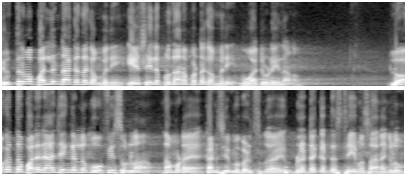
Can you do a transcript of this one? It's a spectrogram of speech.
കൃത്രിമ പല്ലുണ്ടാക്കുന്ന കമ്പനി ഏഷ്യയിലെ പ്രധാനപ്പെട്ട കമ്പനി മൂവാറ്റുപുഴയിലാണ്. ലോകത്തെ പല രാജ്യങ്ങളിലും ഓഫീസുള്ള നമ്മുടെ കൺസ്യൂമബിൾസ് ബ്ലഡൊക്കെ ടെസ്റ്റ് ചെയ്യുന്ന സാധനങ്ങളും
